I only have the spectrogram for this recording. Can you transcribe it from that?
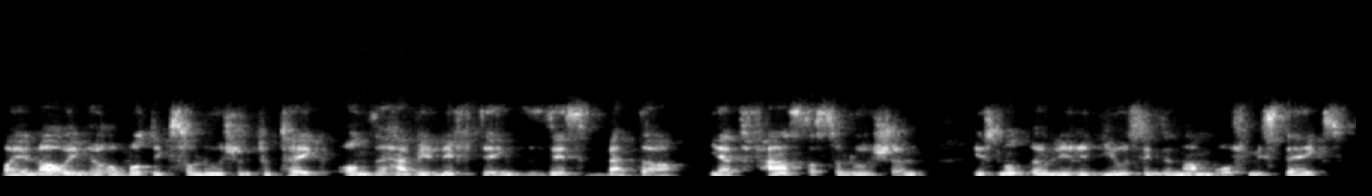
By allowing a robotic solution to take on the heavy lifting, this better yet faster solution is not only reducing the number of mistakes,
